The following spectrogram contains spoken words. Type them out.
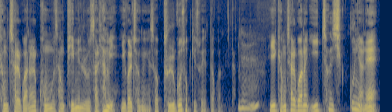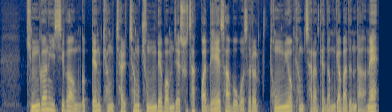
경찰관을 공무상 비밀 누설 혐의 이걸 적용해서 불구속 기소했다고 합니다. 네. 이 경찰관은 2019년에 김건희 씨가 언급된 경찰청 중대범죄 수사과 내사 보고서를 동료 경찰한테 넘겨받은 다음에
